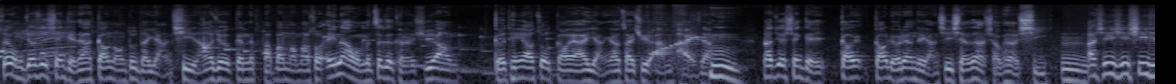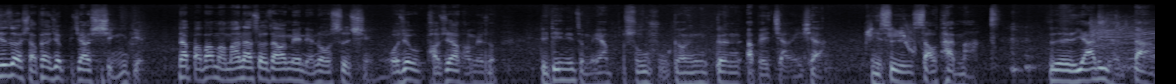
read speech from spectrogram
所以我们就是先给他高浓度的氧气，然后就跟爸爸妈妈说，哎，那我们这个可能需要。隔天要做高压氧，要再去安排这样，嗯，那就先给高高流量的氧气，先让小朋友吸，嗯，那吸吸吸吸之后，小朋友就比较醒一点。那爸爸妈妈那时候在外面联络事情，我就跑去他旁边说：“弟弟你怎么样？不舒服？跟跟阿北讲一下，你是烧炭吗？是压力很大吗？”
